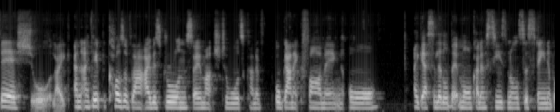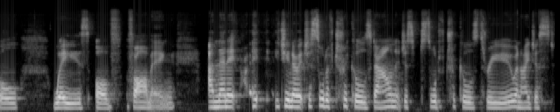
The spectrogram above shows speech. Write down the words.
fish or like and i think because of that i was drawn so much towards kind of organic farming or i guess a little bit more kind of seasonal sustainable ways of farming. And then it, it, it you know it just sort of trickles down. It just sort of trickles through you and i just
